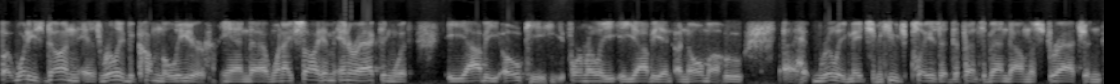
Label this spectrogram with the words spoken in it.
But what he's done is really become the leader. And uh, when I saw him interacting with Eyabi Okie, formerly Eyabi Anoma, who uh, really made some huge plays at defensive end down the stretch, and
